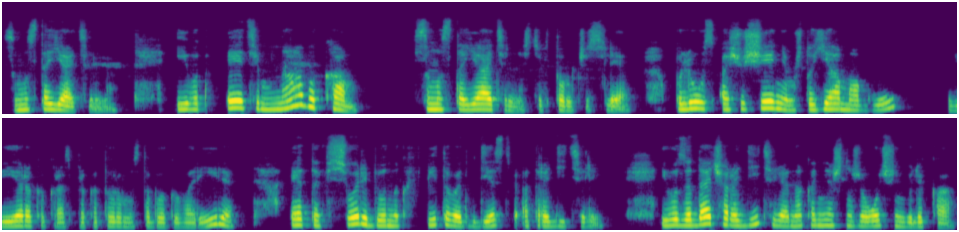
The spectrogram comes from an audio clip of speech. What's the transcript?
самостоятельно. И вот этим навыкам самостоятельности в том числе, плюс ощущением, что я могу, вера как раз, про которую мы с тобой говорили, это все ребенок впитывает в детстве от родителей. И вот задача родителей, она, конечно же, очень велика.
